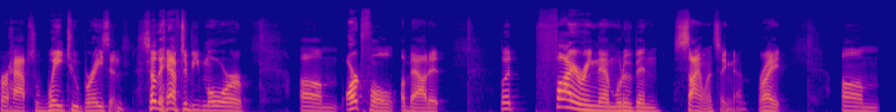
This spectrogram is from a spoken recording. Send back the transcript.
perhaps way too brazen. So they have to be more um, artful about it. But firing them would have been silencing them, right? Um,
